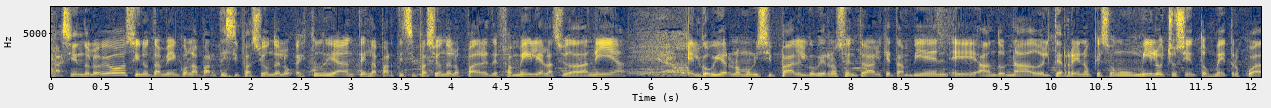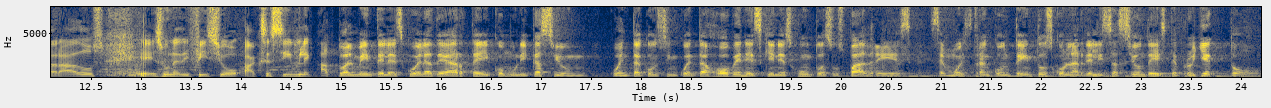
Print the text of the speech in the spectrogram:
haciéndolo yo, sino también con la participación de los estudiantes, la participación de los padres de familia, la ciudadanía, el gobierno municipal, el gobierno central que también eh, han donado el terreno, que son 1.800 metros cuadrados. Es un edificio accesible. Actualmente la Escuela de Arte y Comunicación cuenta con 50 jóvenes quienes junto a sus padres se muestran contentos con la realización de este proyecto,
